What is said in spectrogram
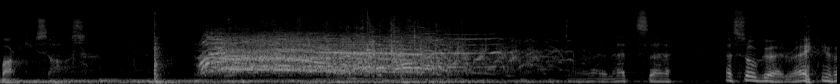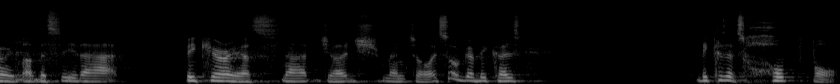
Barbecue sauce. All right, that's, uh, that's so good, right? we love to see that. Be curious, not judgmental. It's so good because, because it's hopeful.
